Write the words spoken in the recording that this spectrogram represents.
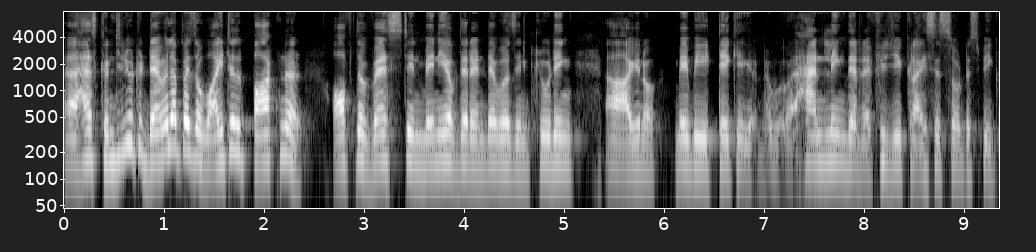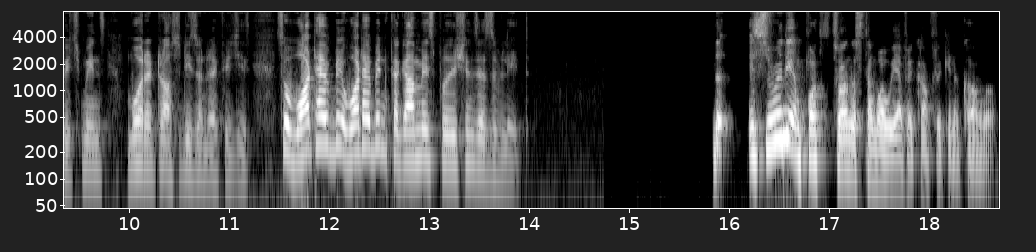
uh, has continued to develop as a vital partner of the West in many of their endeavors, including, uh, you know, maybe taking, handling the refugee crisis, so to speak, which means more atrocities on refugees. So what have been, what have been Kagame's positions as of late? It's really important to understand why we have a conflict in the Congo.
